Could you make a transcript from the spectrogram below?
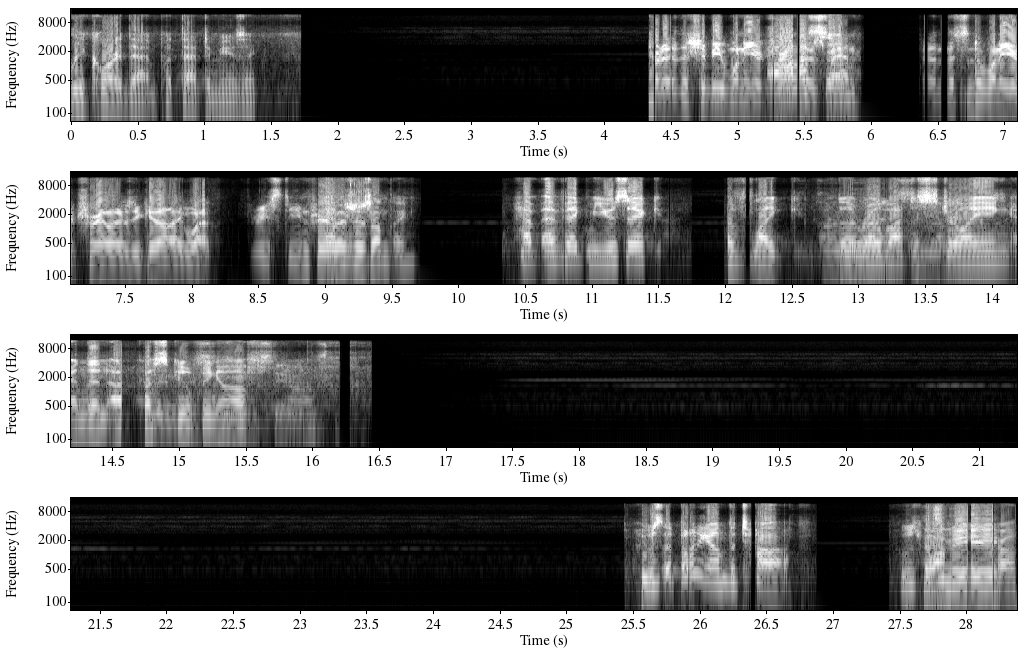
Record that and put that to music. But there should be one of your trailers, Awesome. man. Listen to one of your trailers. You get like what three Steam trailers or something. Have epic music of like On the the robot lines, destroying and then us Coming to scooping off. soon. Who's the bunny on the top? Who's That's walking me. across?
